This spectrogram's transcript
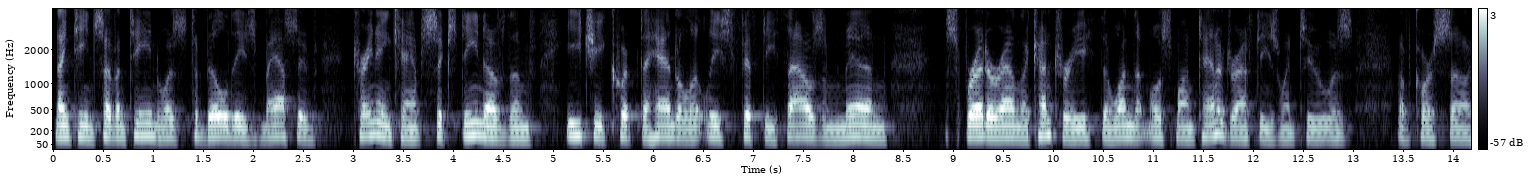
1917 was to build these massive training camps, 16 of them, each equipped to handle at least 50,000 men spread around the country. The one that most Montana draftees went to was, of course, uh,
